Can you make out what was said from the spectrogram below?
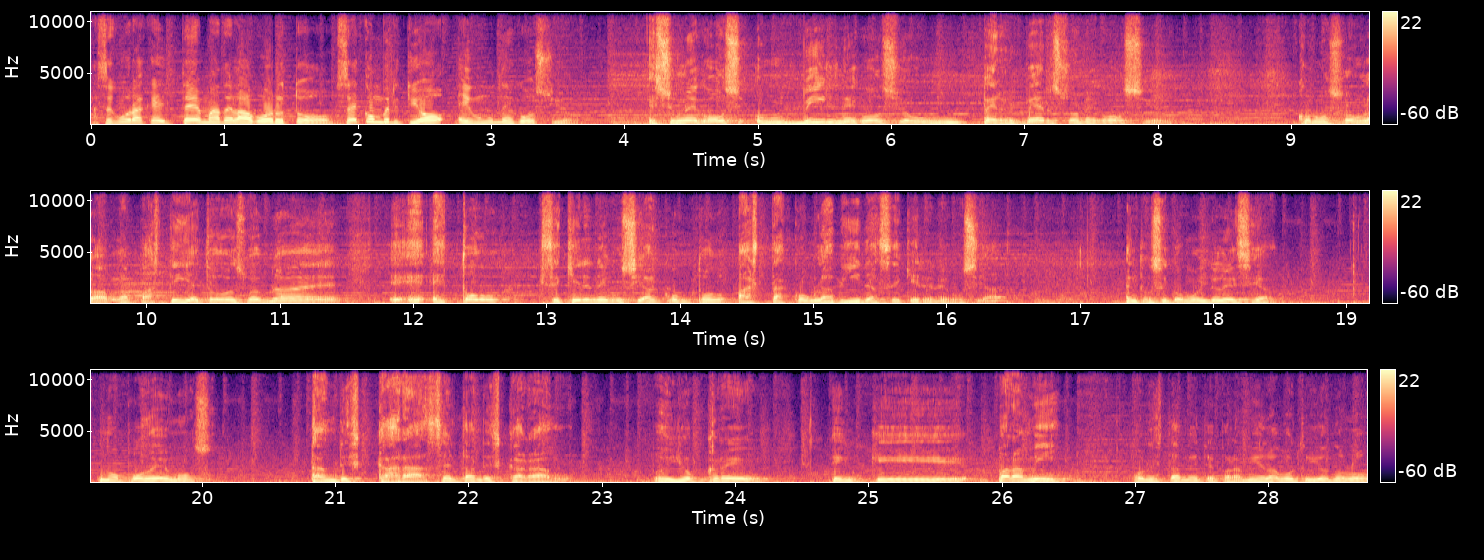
asegura que el tema del aborto se convirtió en un negocio. Es un negocio, un vil negocio, un perverso negocio, como son la, pastilla y todo eso. es todo se quiere negociar con todo, hasta con la vida se quiere negociar. Entonces como iglesia no podemos tan ser tan descarados. Pues yo creo en que para mí, honestamente, para mí el aborto yo no lo,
